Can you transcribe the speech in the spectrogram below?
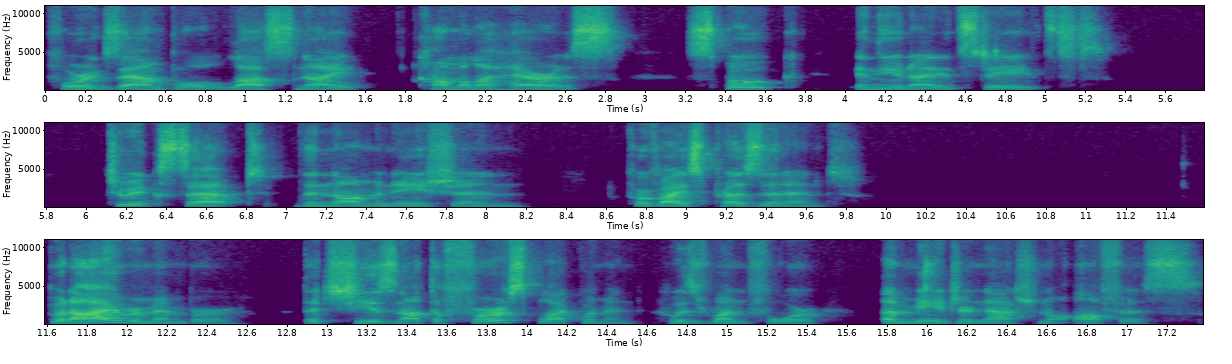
for example, last night, Kamala Harris spoke in the United States to accept the nomination for vice president. But I remember that she is not the first Black woman who has run for a major national office.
